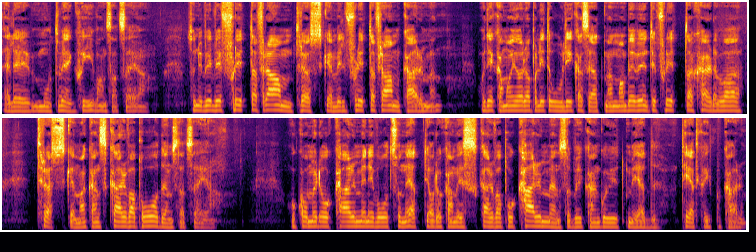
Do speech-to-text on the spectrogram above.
eller mot väggskivan så att säga. Så nu vill vi flytta fram tröskeln, vill flytta fram karmen. Och det kan man göra på lite olika sätt, men man behöver inte flytta själva tröskeln. Man kan skarva på den så att säga. Och kommer då karmen i våtzon 1, ja då kan vi skarva på karmen så vi kan gå ut med tätskikt på karm.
